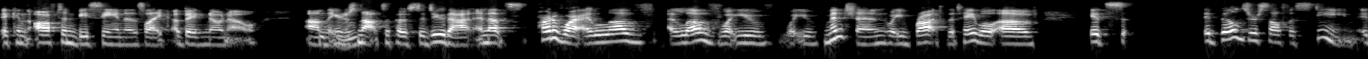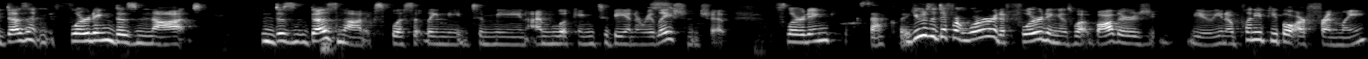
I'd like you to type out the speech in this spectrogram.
it can often be seen as like a big no no um, mm-hmm. that you're just mm-hmm. not supposed to do that and that's part of why i love i love what you've what you've mentioned what you've brought to the table of it's it builds your self-esteem it doesn't flirting does not does does not explicitly need to mean i'm looking to be in a relationship. Flirting exactly. use a different word if flirting is what bothers you. You know plenty of people are friendly.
